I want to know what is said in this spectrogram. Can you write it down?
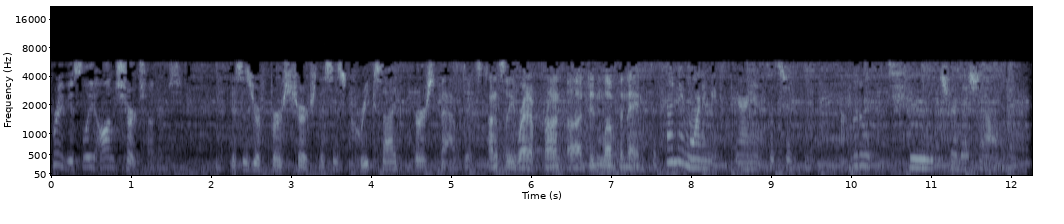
Previously on Church Hunters. This is your first church. This is Creekside First Baptist. Honestly, right up front, uh, didn't love the name. The Sunday morning experience was just a little too traditional.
